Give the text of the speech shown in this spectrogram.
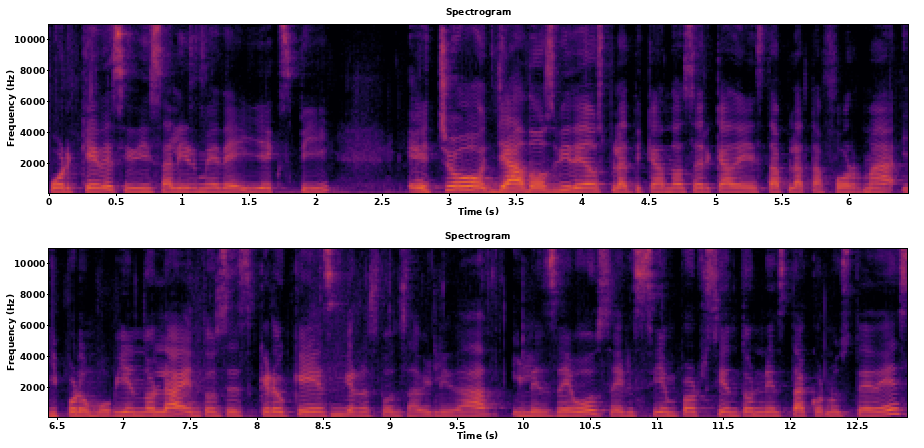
por qué decidí salirme de EXP He hecho ya dos videos platicando acerca de esta plataforma y promoviéndola, entonces creo que es mi responsabilidad y les debo ser 100% honesta con ustedes,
